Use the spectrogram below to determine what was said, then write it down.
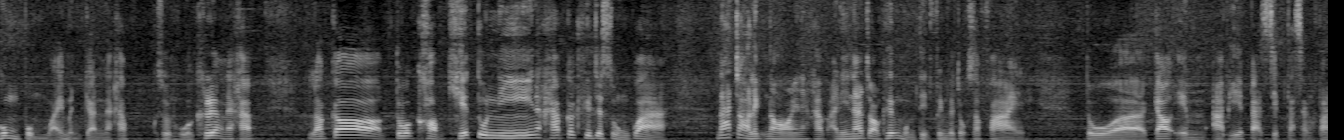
หุ้มปุ่มไว้เหมือนกันนะครับ ส่วนหัวเครื่องนะครับ แล้วก็ตัวขอบเคสตัวนี้นะครับก็คือจะสูงกว่า หน้าจอเล็กน้อยนะครับ อันนี้หน้าจอเครื่องผมติดฟิล์มกระจกซับไฟตัว 9M RPS 80 ตัดแสงฟ้า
